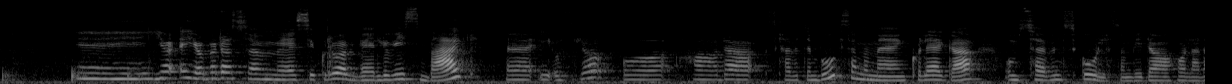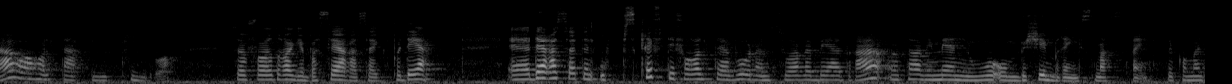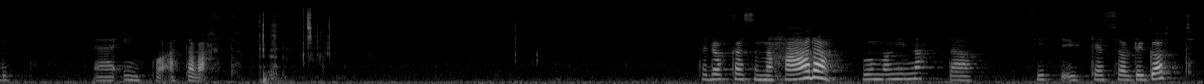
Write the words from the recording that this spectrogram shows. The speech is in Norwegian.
Eh, ja, jeg jobber da som eh, psykolog ved Lovisenberg eh, i Oslo. Og har da skrevet en bok sammen med en kollega om søvnskolen som vi da holder der, og har holdt der i ti år. Så foredraget baserer seg på det. Eh, det er rett og slett en oppskrift i forhold til hvordan sove bedre. Og så har vi med noe om bekymringsmestring, som kommer litt eh, inn på etter hvert. Til dere som er her, da. Hvor mange netter siste uke sov du godt?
